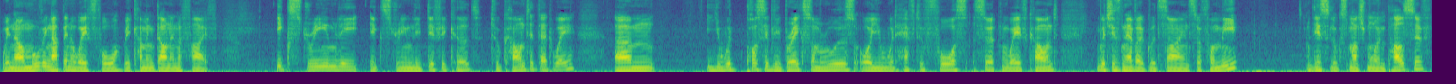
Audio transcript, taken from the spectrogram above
we're now moving up in a wave 4 we're coming down in a 5 extremely extremely difficult to count it that way. Um, you would possibly break some rules or you would have to force a certain wave count which is never a good sign. So for me this looks much more impulsive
